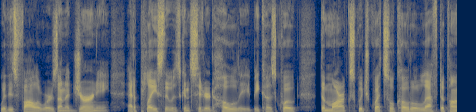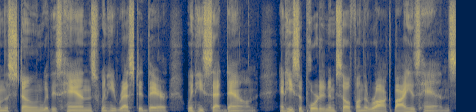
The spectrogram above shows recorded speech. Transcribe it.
with his followers on a journey at a place that was considered holy because, quote, the marks which Quetzalcoatl left upon the stone with his hands when he rested there, when he sat down, and he supported himself on the rock by his hands,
